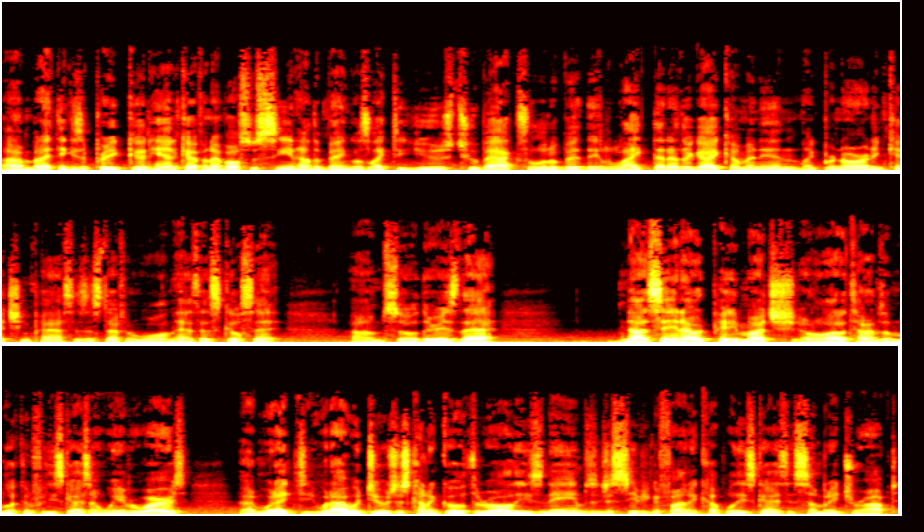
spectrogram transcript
Um, but I think he's a pretty good handcuff, and I've also seen how the Bengals like to use two backs a little bit. They like that other guy coming in, like Bernard, and catching passes and stuff. And Walton has that skill set. Um, so there is that. Not saying I would pay much. A lot of times, I'm looking for these guys on waiver wires. Um, what I what I would do is just kind of go through all these names and just see if you can find a couple of these guys that somebody dropped,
